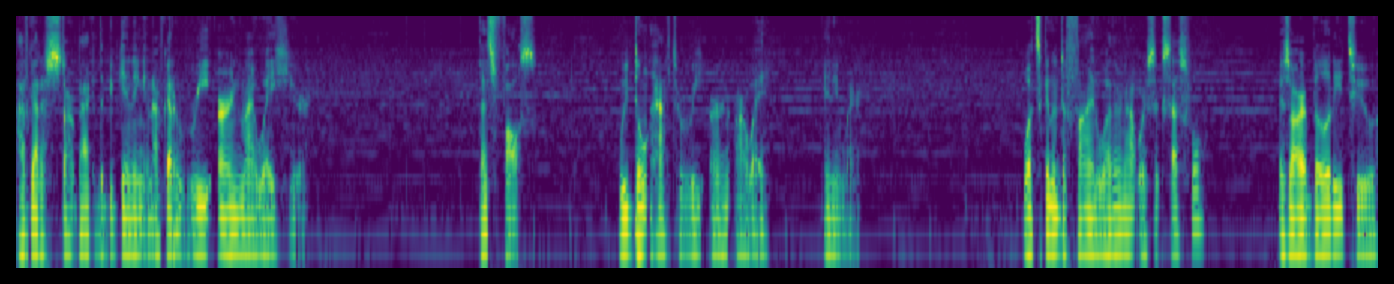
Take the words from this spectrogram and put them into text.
I've got to start back at the beginning and I've got to re earn my way here. That's false. We don't have to re earn our way anywhere. What's going to define whether or not we're successful is our ability to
